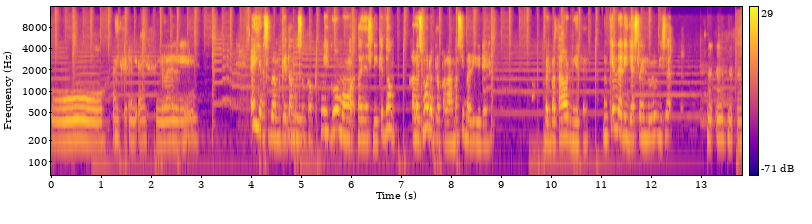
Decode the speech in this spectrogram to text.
Oh, I Iya. see, I see. Eh ya sebelum kita Hmm. masuk topik nih, gue mau tanya sedikit dong. Kalian semua udah berapa lama sih balik di DH? Berapa tahun gitu? Mungkin dari Jaslyn dulu bisa. Mm-mm, mm-mm.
